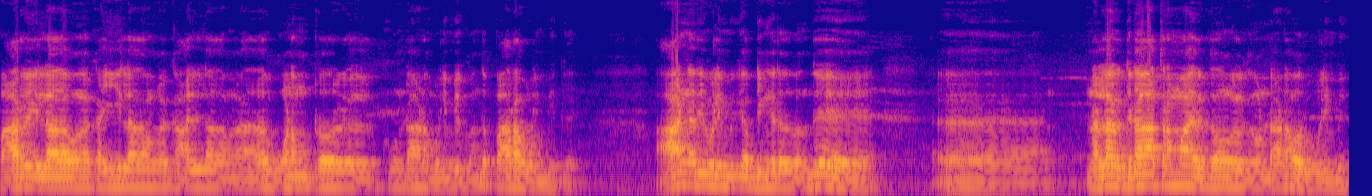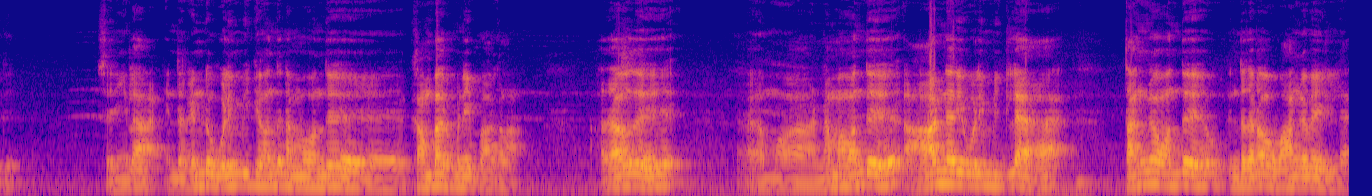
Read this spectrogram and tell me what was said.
பார்வை இல்லாதவங்க கை இல்லாதவங்க கால் இல்லாதவங்க அதாவது ஊனமுற்றோர்களுக்கு உண்டான ஒலிம்பிக் வந்து பாரா ஒலிம்பிக்கு ஆர்டினரி ஒலிம்பிக் அப்படிங்கிறது வந்து நல்ல திடகாத்திரமாக இருக்கிறவங்களுக்கு உண்டான ஒரு ஒலிம்பிக்கு. சரிங்களா? இந்த ரெண்டு ஒலிம்பிக்கை வந்து நம்ம வந்து கம்பேர் பண்ணி பார்க்கலாம். அதாவது நம்ம வந்து ஆர்டினரி ஒலிம்பிக்கில் தங்கம் வந்து இந்த தடவை வாங்கவே இல்லை.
